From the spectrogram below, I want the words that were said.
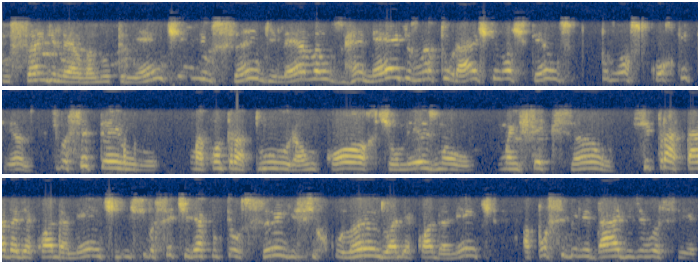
O sangue leva nutriente e o sangue leva os remédios naturais que nós temos para o nosso corpo inteiro. Se você tem um, uma contratura, um corte ou mesmo uma infecção, se tratada adequadamente e se você tiver com o teu sangue circulando adequadamente, a possibilidade de você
